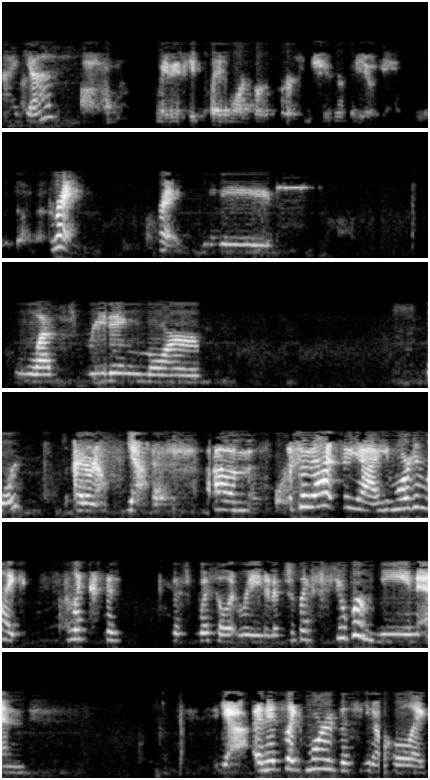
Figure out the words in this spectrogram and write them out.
I guess. Um, maybe if he played a more first-person shooter video games, he would have done better. Right. Right. Maybe less reading, more sports. I don't know. Yeah. Um, so that. So yeah, he Morgan like flicks this this whistle at Reid, and it's just like super mean and yeah, and it's like more of this you know whole like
